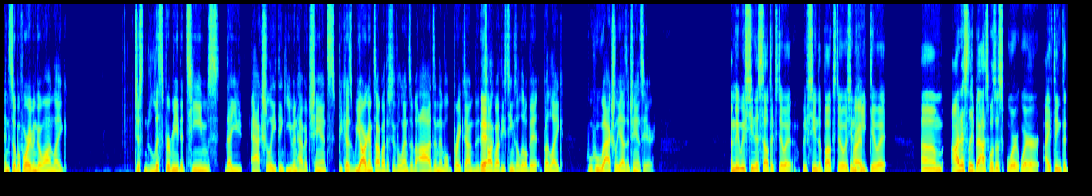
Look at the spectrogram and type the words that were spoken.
And so before I even go on, like just list for me the teams that you actually think even have a chance because we are going to talk about this through the lens of odds and then we'll break down yeah. talk about these teams a little bit but like who, who actually has a chance here? I mean we've seen the celtics do it. We've seen the bucks do it. We've seen All the right. heat do it. Um honestly basketball's a sport where i think that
